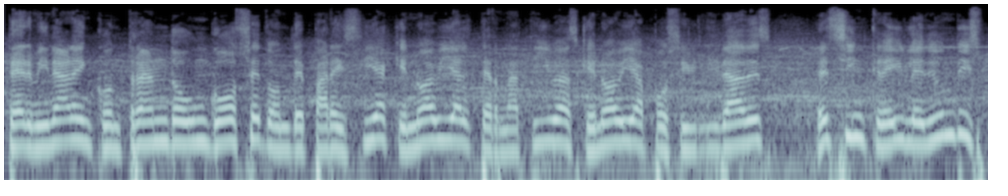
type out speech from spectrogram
terminar encontrando un goce donde parecía que no había alternativas, que no había posibilidades. Es increíble, de un disparo.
